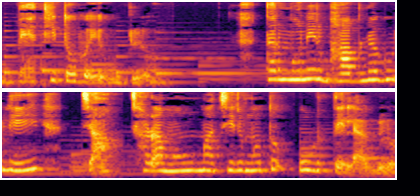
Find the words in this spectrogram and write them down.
ব্যথিত হয়ে উঠল। তার মনের ভাবনাগুলি চাক ছাড়া মৌমাছির মতো উড়তে লাগল।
